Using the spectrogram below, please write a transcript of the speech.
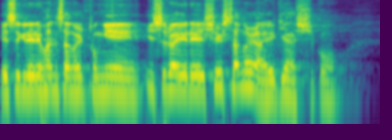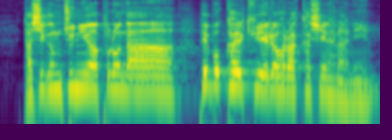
에스겔의 환상을 통해 이스라엘의 실상을 알게 하시고 다시금 주님 앞으로 나아 회복할 기회를 허락하신 하나님,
